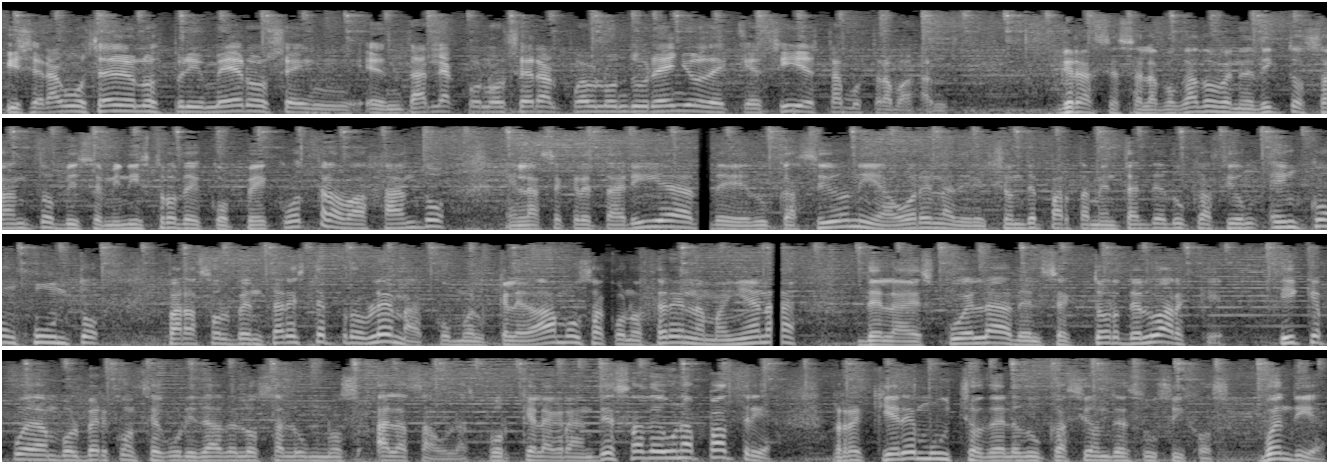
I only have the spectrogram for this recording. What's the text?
y serán ustedes los primeros en, en darle a conocer al pueblo hondureño de que sí estamos trabajando. Gracias al abogado Benedicto Santos, viceministro de Copeco, trabajando en la Secretaría de Educación y ahora en la Dirección Departamental de Educación en conjunto para solventar este problema, como el que le damos a conocer en la mañana de la escuela del sector de Luarque, y que puedan volver con seguridad de los alumnos a las aulas, porque la grandeza de una patria requiere mucho de la educación de sus hijos. Buen día.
